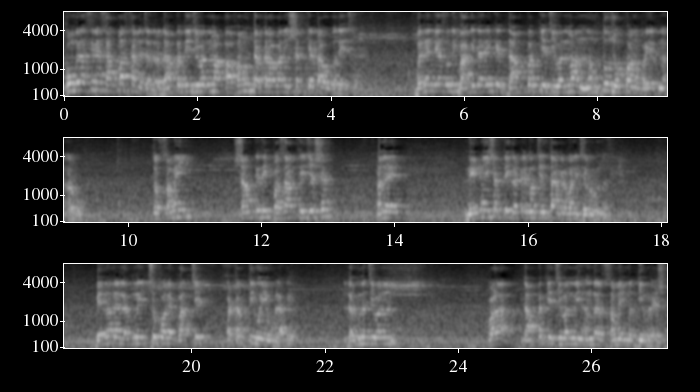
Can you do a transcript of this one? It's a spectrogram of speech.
કુંભ રાશિને સાતમા સ્થાને ચંદ્ર. દાંપત્ય જીવનમાં અહમ ટકરાવવાની શક્યતાઓ વધે છે. બને ત્યાં સુધી ભાગીદારી કે દાંપત્ય જીવનમાં નમતું જોખવાનો પ્રયત્ન કરવો. તો સમય શાંતિથી પસાર થઈ જશે અને નિર્ણય શક્તિ ઘટે તો ચિંતા કરવાની જરૂર નથી. બહેનોને લગ્ન ઈચ્છુકોને વાતચીત અટકતી હોય એવું લાગે. લગ્ન જીવન વાળા દાંપત્ય જીવનની અંદર સમય મધ્યમ રહેશે.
